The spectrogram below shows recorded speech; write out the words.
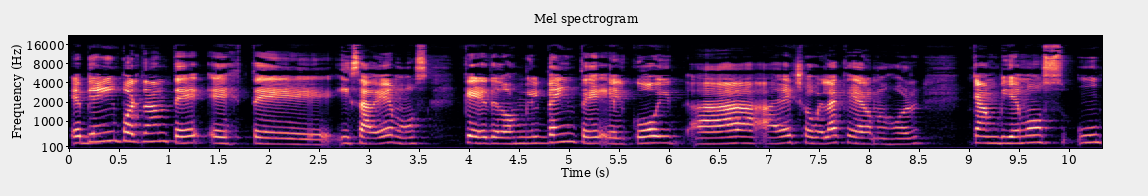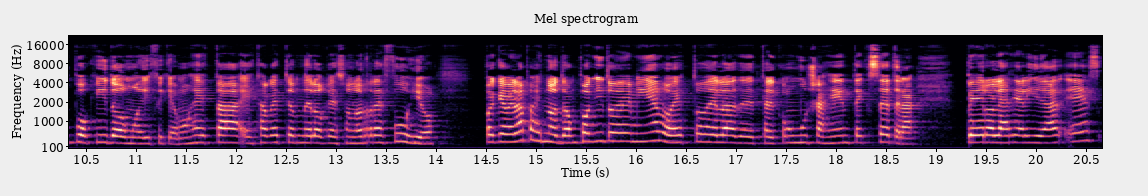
Es bien importante este, y sabemos que de 2020 el COVID ha, hecho ¿verdad? que a lo mejor cambiemos un poquito, modifiquemos esta, esta cuestión de lo que son los refugios, porque ¿verdad? Pues nos da un poquito de miedo esto de, de estar con mucha gente, etcétera. Pero la realidad es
